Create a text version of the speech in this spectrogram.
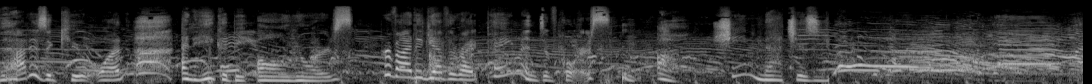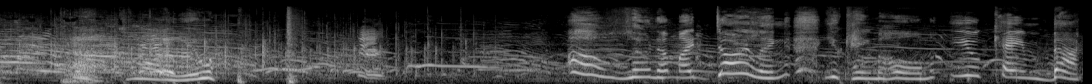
that is a cute one. And he could be all yours. Provided you have the right payment, of course. Oh, she matches you. Come on, you. Oh, Luna, my darling. You came home. You came back.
